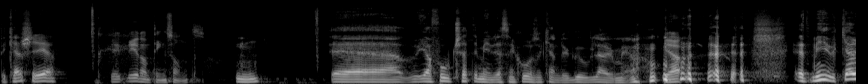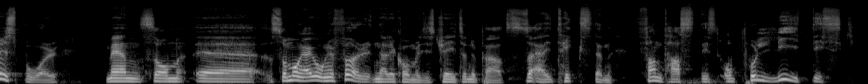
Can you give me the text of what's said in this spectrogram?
Det kanske det är. Det, det är någonting sånt. Mm. Eh, jag fortsätter min recension så kan du googla det med. Ja. Ett mjukare spår, men som eh, så många gånger förr när det kommer till Straight on the Path så är texten fantastisk och politisk.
